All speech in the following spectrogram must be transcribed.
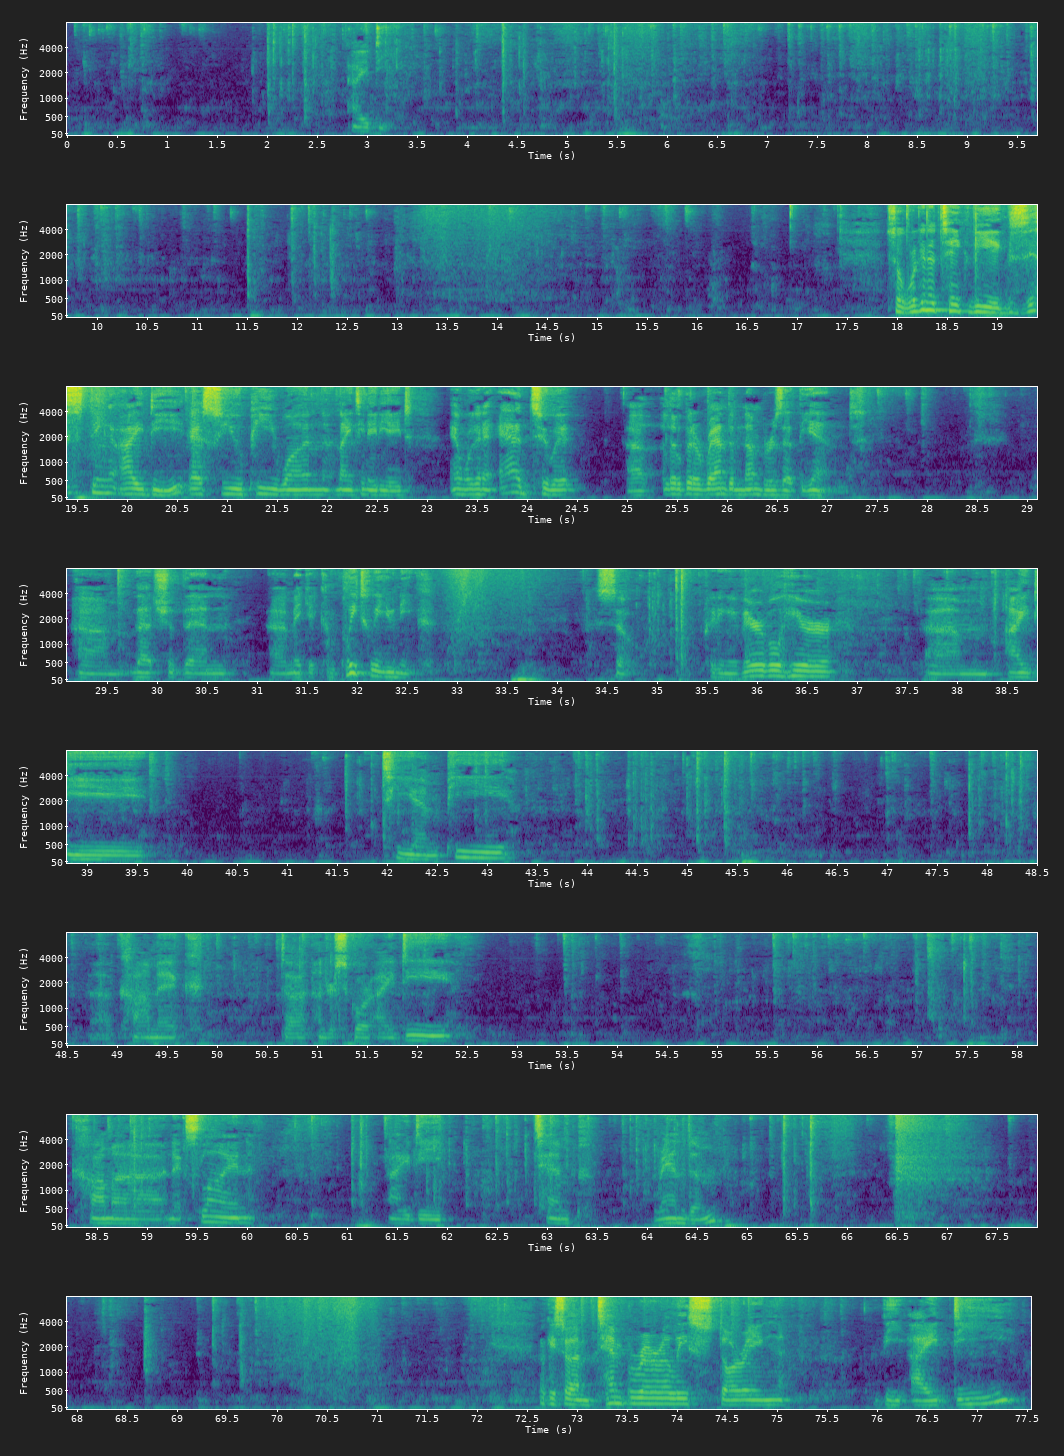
ID. So we're going to take the existing ID, SUP1 1988, and we're going to add to it uh, a little bit of random numbers at the end. Um, that should then uh, make it completely unique. So, creating a variable here, um, ID TMP uh, comic dot underscore ID comma next line. ID temp random. Okay, so I'm temporarily storing the ID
